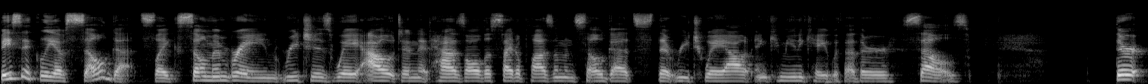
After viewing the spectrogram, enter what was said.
basically of cell guts, like cell membrane reaches way out and it has all the cytoplasm and cell guts that reach way out and communicate with other cells. There,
